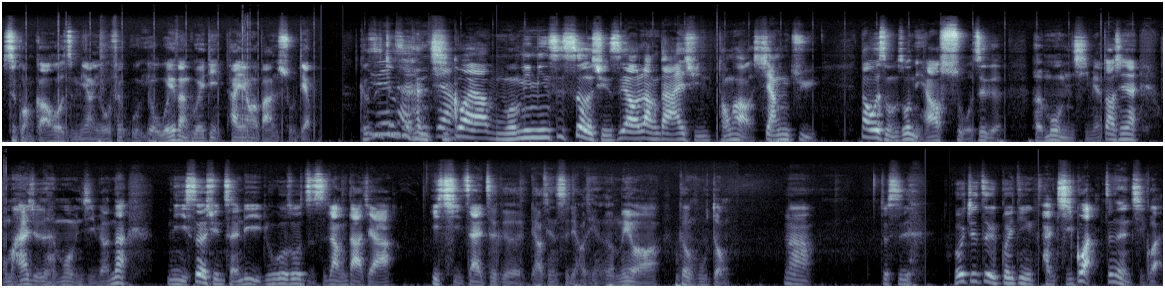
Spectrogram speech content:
是广告或者怎么样有违有违反规定，他一样会把你锁掉。可是就是很奇怪啊，我们明明是社群，是要让大家一群同好相聚。那为什么说你还要锁这个？很莫名其妙。到现在我们还觉得很莫名其妙。那你社群成立，如果说只是让大家一起在这个聊天室聊天，而没有啊更互动，那就是 我会觉得这个规定很奇怪，真的很奇怪。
